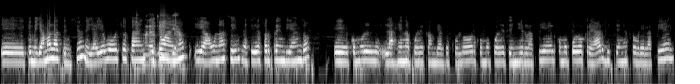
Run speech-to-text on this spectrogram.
eh, que me llama la atención. Y ya llevo ocho años, ocho años y aún así me sigue sorprendiendo eh, cómo la ajena puede cambiar de color, cómo puede teñir la piel, cómo puedo crear diseños sobre la piel,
